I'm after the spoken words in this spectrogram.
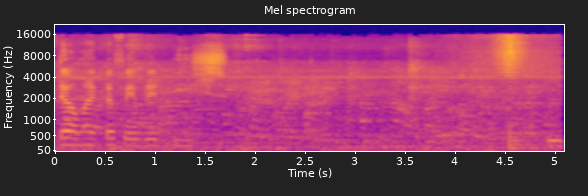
এটাও আমার একটা ফেভারিট ডিশ ক্যামেরা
